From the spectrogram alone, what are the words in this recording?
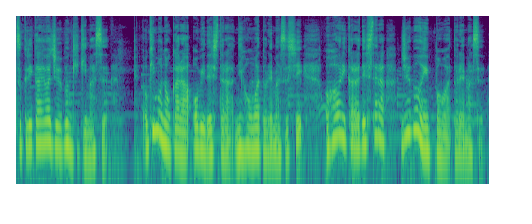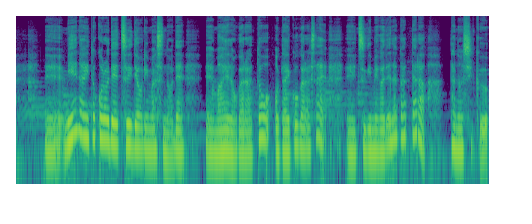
作り替えは十分効きます。お着物から帯でしたら2本は取れますしお羽織からでしたら十分1本は取れます、えー、見えないところで継いでおりますので、えー、前の柄とお太鼓柄さええー、継ぎ目が出なかったら楽しく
